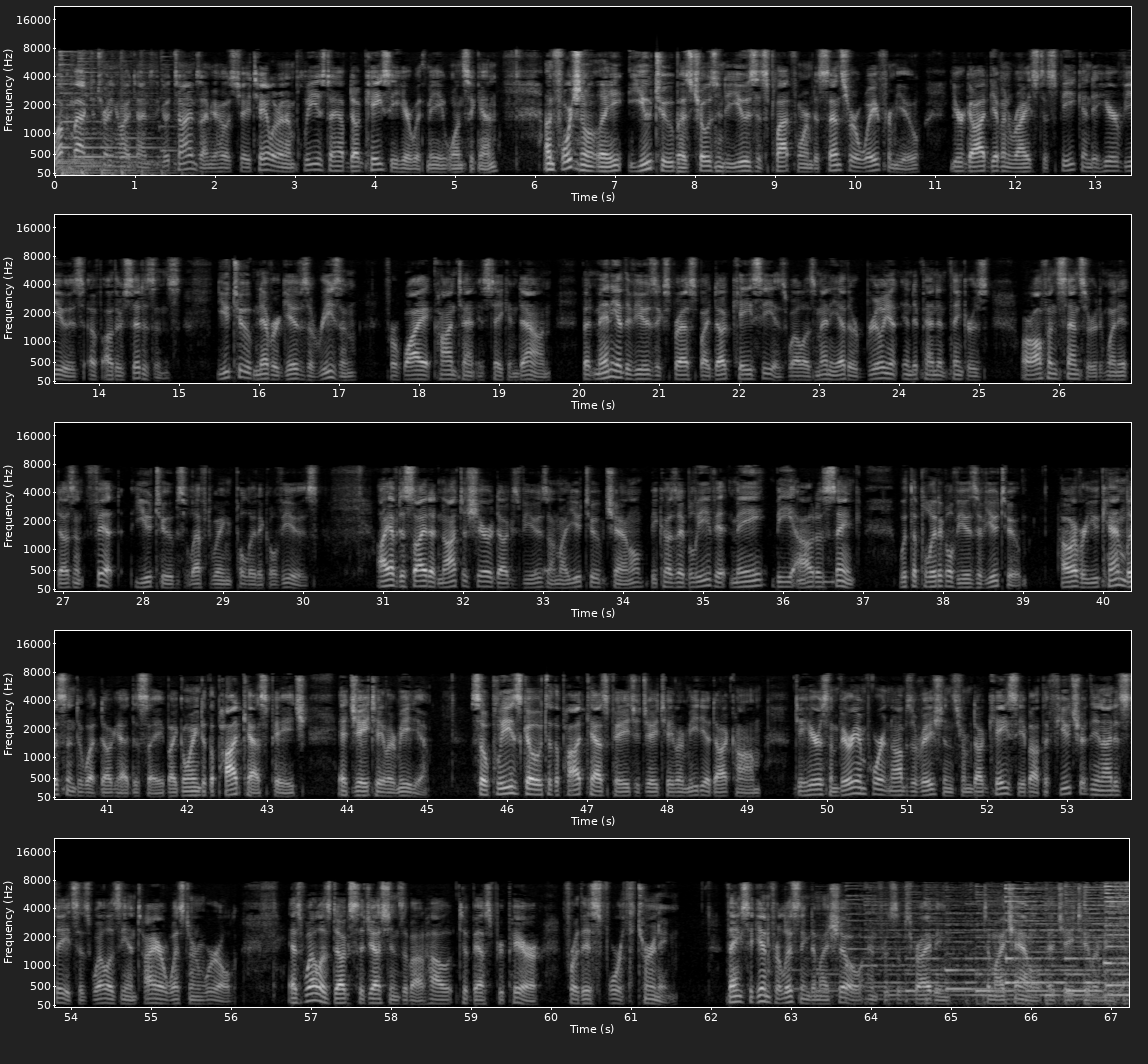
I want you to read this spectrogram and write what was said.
Welcome back to Turning Hard Times into Good Times. I'm your host, Jay Taylor, and I'm pleased to have Doug Casey here with me once again. Unfortunately, YouTube has chosen to use its platform to censor away from you your God given rights to speak and to hear views of other citizens. YouTube never gives a reason for why content is taken down, but many of the views expressed by Doug Casey, as well as many other brilliant independent thinkers, are often censored when it doesn't fit YouTube's left wing political views. I have decided not to share Doug's views on my YouTube channel because I believe it may be out of sync with the political views of YouTube. However, you can listen to what Doug had to say by going to the podcast page at Jay Taylor Media. So please go to the podcast page at jaytaylormedia.com to hear some very important observations from Doug Casey about the future of the United States as well as the entire Western world, as well as Doug's suggestions about how to best prepare for this fourth turning. Thanks again for listening to my show and for subscribing to my channel at Jay Taylor Media.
